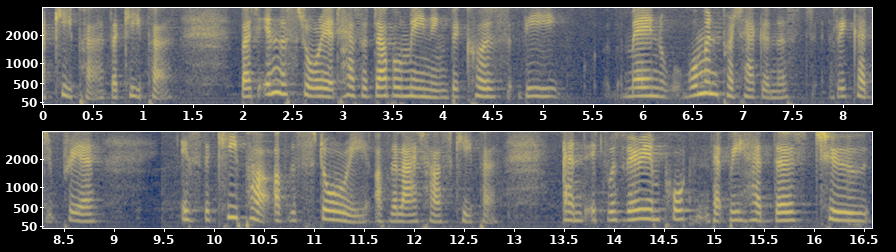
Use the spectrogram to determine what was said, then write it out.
a keeper, the keeper. But in the story, it has a double meaning because the main woman protagonist, Rika Dupré, is the keeper of the story of the lighthouse keeper. And it was very important that we had those two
